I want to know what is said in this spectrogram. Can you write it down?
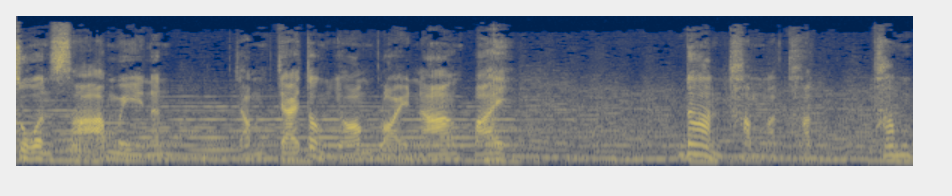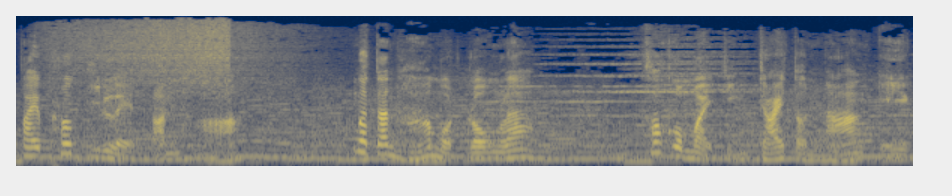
ส่วนสามีนั้นจำใจต้องยอมปล่อยนางไป ด้านธรรมทัต ทำไปเพราะกิเลสตัณหา เมื่อตัณหาหมดลงแล้ว เขาก็ไม่จริงใจต่อนนางอีก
